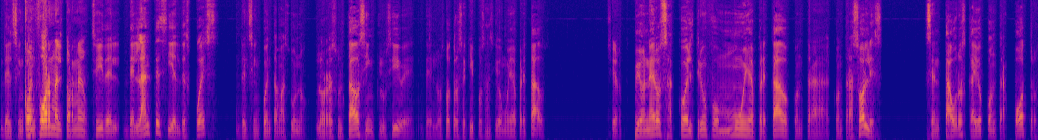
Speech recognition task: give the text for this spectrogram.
del 50, conforma el torneo. Sí, del, del antes y el después del 50 más 1. Los resultados inclusive de los otros equipos han sido muy apretados. Cierto. Pioneros sacó el triunfo muy apretado contra, contra Soles. Centauros cayó contra Potros,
